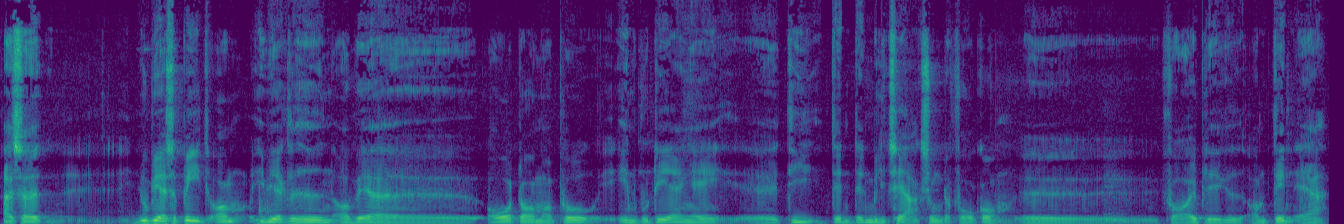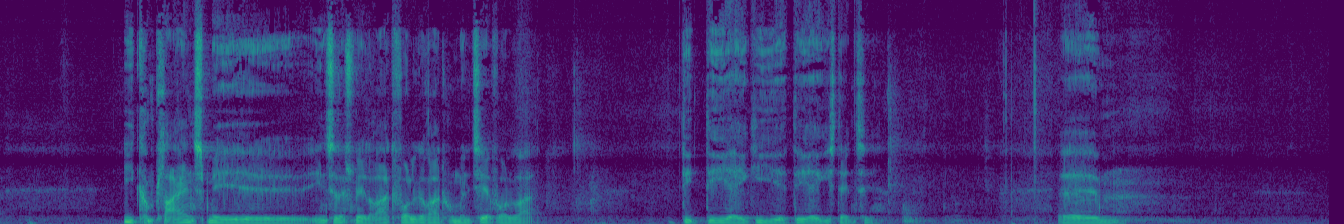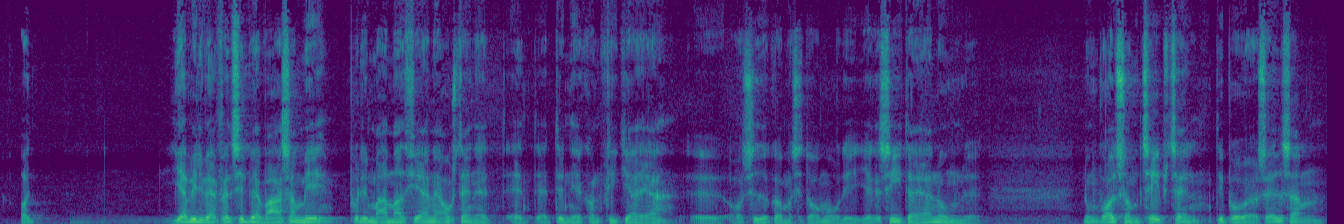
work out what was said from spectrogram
altså, nu bliver jeg så bedt om i virkeligheden at være øh, overdommer på en vurdering af øh, de, den, den militære aktion, der foregår øh, for øjeblikket, om den er i compliance med øh, international ret, folkeret, humanitær folkeret. Det, det, er jeg ikke i, øh, det er jeg ikke i stand til. Øh, jeg vil i hvert fald selv være varsom med på den meget, meget fjerne afstand, at, at, at den her konflikt, jeg er, øh, og sidde og gøre mig til dommer over det. Jeg kan se, at der er nogle, øh, nogle voldsomme tabstal. Det påvirker os alle sammen.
